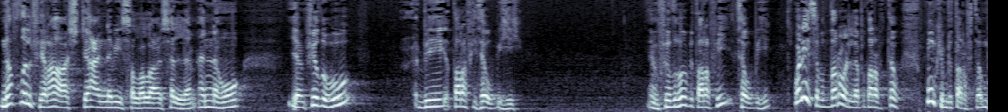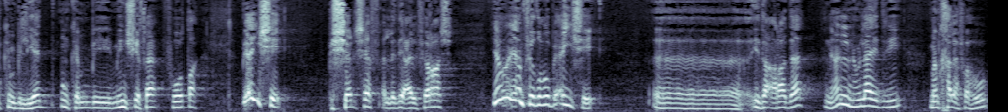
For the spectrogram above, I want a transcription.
نفض الفراش جاء النبي صلى الله عليه وسلم أنه ينفضه بطرف ثوبه. ينفضه بطرف ثوبه. وليس بالضرورة إلا بطرف الثوب. ممكن بطرف الثوب ممكن باليد ممكن بمنشفة فوطة بأي شيء بالشرشف الذي على الفراش. ينفضه بأي شيء آه، إذا أراد لأنه لا يدري من خلفه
